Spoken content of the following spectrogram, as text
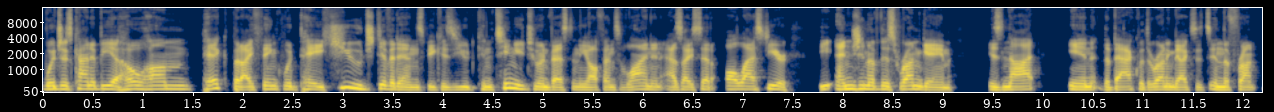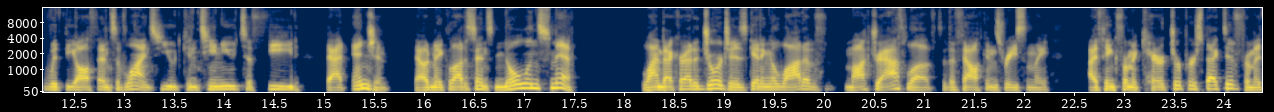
would just kind of be a ho hum pick, but I think would pay huge dividends because you'd continue to invest in the offensive line. And as I said all last year, the engine of this run game is not in the back with the running backs, it's in the front with the offensive line. So you'd continue to feed that engine. That would make a lot of sense. Nolan Smith, linebacker out of Georgia, is getting a lot of mock draft love to the Falcons recently. I think from a character perspective, from a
